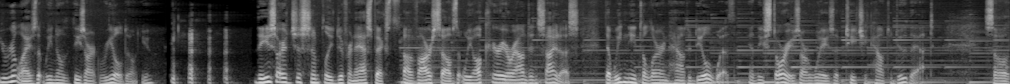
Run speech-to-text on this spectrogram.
You realize that we know that these aren't real, don't you? These are just simply different aspects of ourselves that we all carry around inside us that we need to learn how to deal with. And these stories are ways of teaching how to do that. So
